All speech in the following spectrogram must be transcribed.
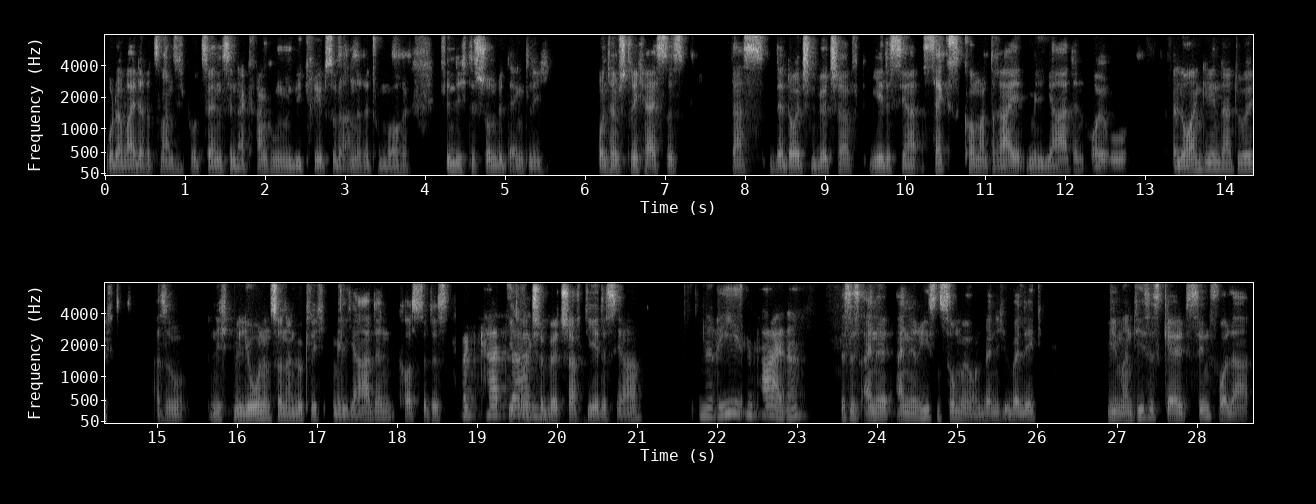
oder weitere 20 Prozent sind Erkrankungen wie Krebs oder andere Tumore, finde ich das schon bedenklich. Unterm Strich heißt es, dass der deutschen Wirtschaft jedes Jahr 6,3 Milliarden Euro verloren gehen dadurch. Also nicht Millionen, sondern wirklich Milliarden kostet es die sagen, deutsche Wirtschaft jedes Jahr. Eine Riesenzahl, ne? Das ist eine, eine Riesensumme. Und wenn ich überlege, wie man dieses Geld sinnvoller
